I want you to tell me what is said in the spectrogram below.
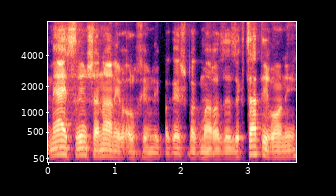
120 שנה אני הולכים להיפגש בגמר הזה. זה קצת אירוני,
